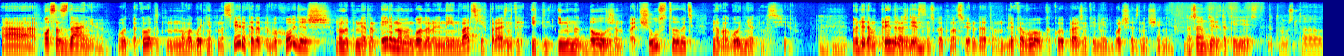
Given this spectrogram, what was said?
а, по созданию вот такой вот новогодней атмосферы, когда ты выходишь, ну, например, там, перед Новым годом или на январских праздниках, и ты именно должен почувствовать новогоднюю атмосферу. Ну, или там предрождественскую атмосферу, да, там, для кого какой праздник имеет большее значение. На самом деле так и есть, потому что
